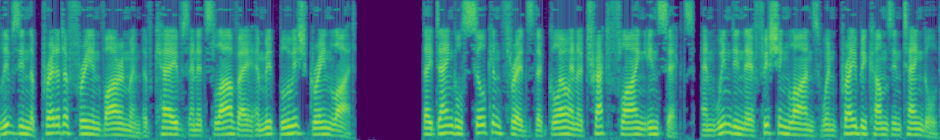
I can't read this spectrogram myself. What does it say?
lives in the predator-free environment of caves and its larvae emit bluish-green light. They dangle silken threads that glow and attract flying insects, and wind in their fishing lines when prey becomes entangled.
